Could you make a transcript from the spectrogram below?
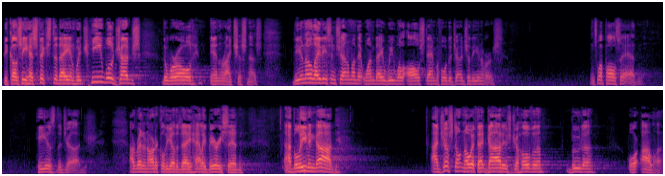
because he has fixed a day in which he will judge the world in righteousness. Do you know, ladies and gentlemen, that one day we will all stand before the judge of the universe? That's what Paul said. He is the judge. I read an article the other day. Halle Berry said, I believe in God. I just don't know if that God is Jehovah, Buddha, or Allah.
